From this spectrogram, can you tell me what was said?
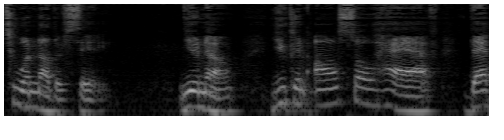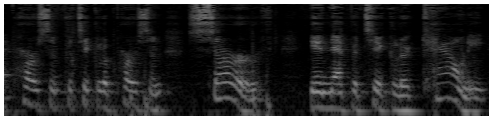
to another city. You know, you can also have that person, particular person, served in that particular county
